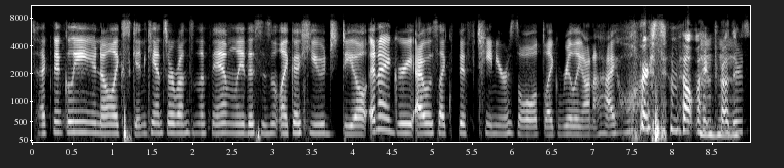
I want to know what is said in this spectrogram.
Technically, you know, like skin cancer runs in the family. This isn't like a huge deal. And I agree. I was like 15 years old, like really on a high horse about my mm-hmm. brother's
